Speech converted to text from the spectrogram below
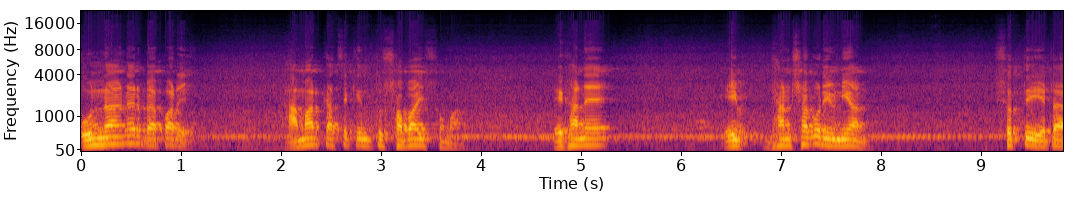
উন্নয়নের ব্যাপারে আমার কাছে কিন্তু সবাই সমান। এখানে এই ধানসাগর ইউনিয়ন সত্যি এটা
